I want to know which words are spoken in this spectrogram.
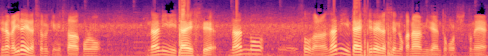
で、なんかイライラした時にさ、この、何に対して、何の、そうだな、何に対してイライラしてるのかな、みたいなところ、ちょっとね、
